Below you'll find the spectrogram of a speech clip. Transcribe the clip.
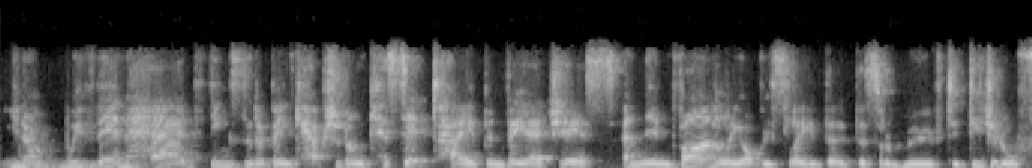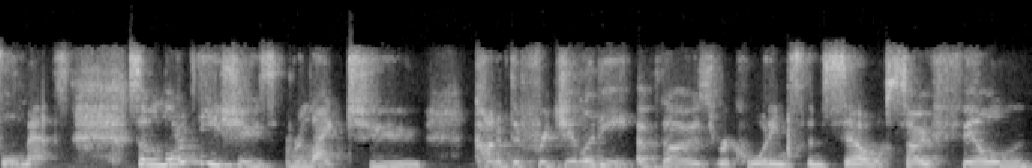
You know, we've then had things that have been captured on cassette tape and VHS, and then finally, obviously, the, the sort of move to digital formats. So a lot of the issues relate to kind of the fragility of those recordings themselves. So film,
